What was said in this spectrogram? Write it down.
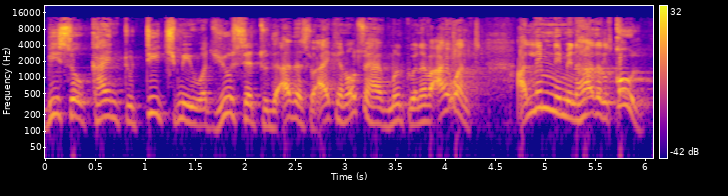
be so kind to teach me what you said to the others so I can also have milk whenever I want? Alimni min hadal.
